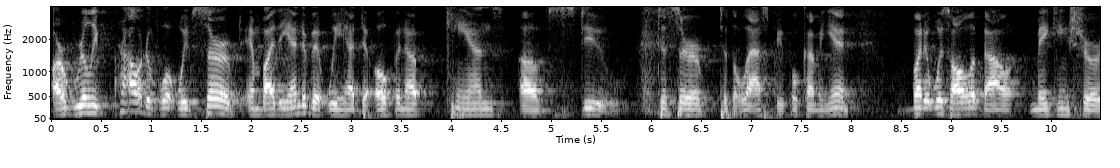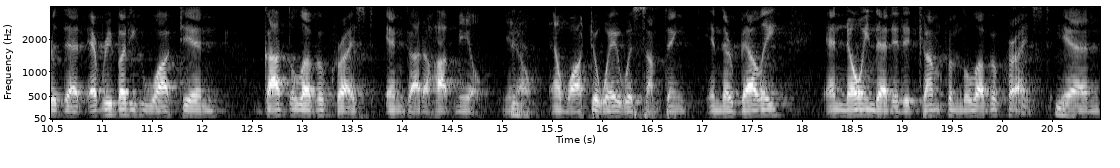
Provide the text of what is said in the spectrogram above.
are really proud of what we've served. And by the end of it, we had to open up cans of stew to serve to the last people coming in but it was all about making sure that everybody who walked in got the love of Christ and got a hot meal, you yeah. know, and walked away with something in their belly and knowing that it had come from the love of Christ. Mm. And,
